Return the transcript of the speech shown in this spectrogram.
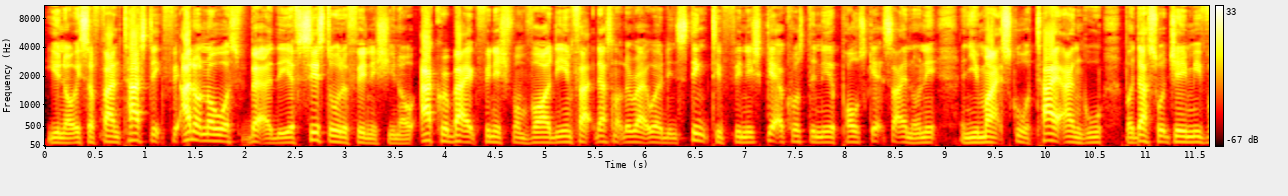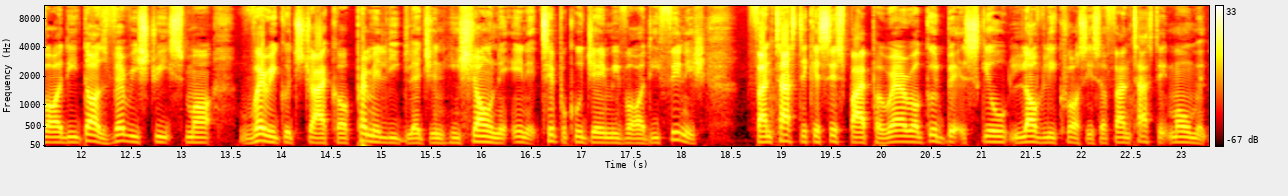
You know, it's a fantastic. Fi- I don't know what's better, the assist or the finish. You know, acrobatic finish from Vardy. In fact, that's not the right word. Instinctive finish. Get across the near post, get something on it, and you might score tight angle. But that's what Jamie Vardy does. Very street smart, very good striker, Premier League legend. He's shown it in it. Typical Jamie Vardy finish. Fantastic assist by Pereira. Good bit of skill. Lovely cross. It's a fantastic moment.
